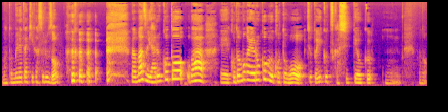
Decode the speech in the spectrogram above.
まとめれた気がするぞ。まあまずやることは、えー、子供が喜ぶことをちょっといくつか知っておく。うん、この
